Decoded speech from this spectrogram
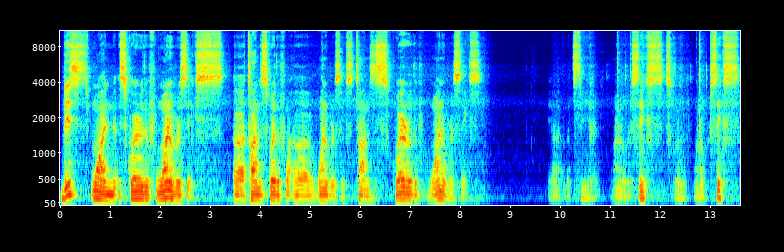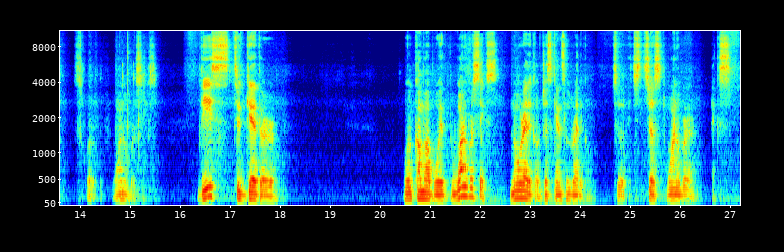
this one, square root of 1 over 6, uh, times the square root of uh, 1 over 6 times the square root of 1 over 6. Yeah, let's see here. 1 over 6, square root of 1 over 6, square root of 1 over 6. These together will come up with 1 over 6. No radical, just cancel radical. So it's just 1 over x.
